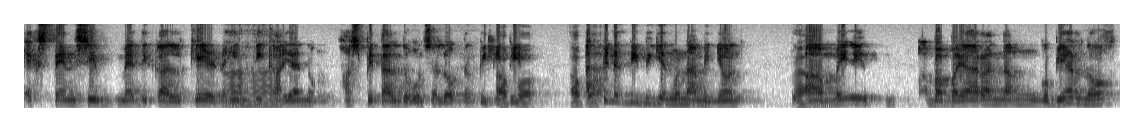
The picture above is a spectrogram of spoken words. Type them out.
extensive medical care na hindi Aha. kaya ng hospital doon sa loob ng Philippines. Opo. Opo. At pinagbibigyan mo namin yon. Ah. Uh, may babayaran ng gobyerno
